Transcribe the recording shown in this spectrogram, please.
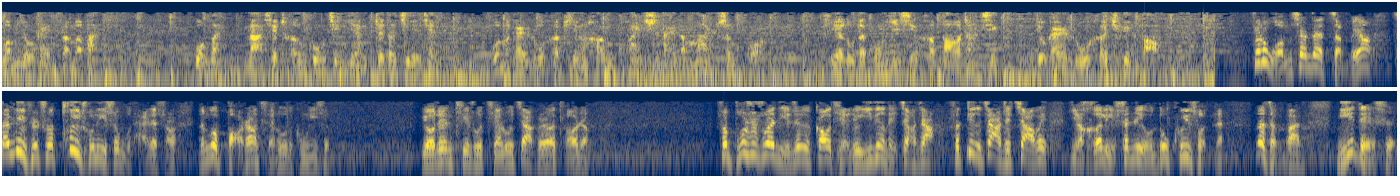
我们又该怎么办？国外哪些成功经验值得借鉴？我们该如何平衡快时代的慢生活？铁路的公益性和保障性又该如何确保？就是我们现在怎么样在绿皮车退出历史舞台的时候，能够保障铁路的公益性？有的人提出铁路价格要调整。说不是说你这个高铁就一定得降价，说定价这价位也合理，甚至有都亏损的，那怎么办呢？你得是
